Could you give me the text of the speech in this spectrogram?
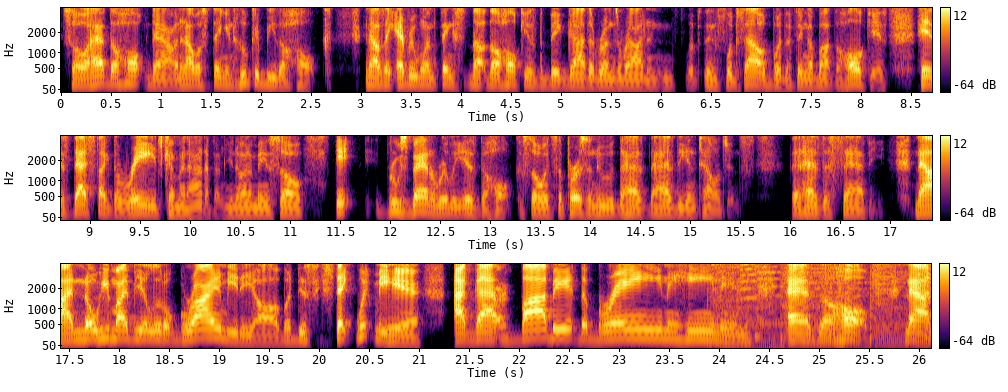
So I have the Hulk down, and I was thinking who could be the Hulk. And I was like, everyone thinks the, the Hulk is the big guy that runs around and flips and flips out. But the thing about the Hulk is his that's like the rage coming out of him. You know what I mean? So it Bruce Banner really is the Hulk. So it's the person who that has that has the intelligence, that has the savvy. Now I know he might be a little grimy to y'all, but just stick with me here. I got Okay. Bobby the Brain Heenan as the Hulk. Now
